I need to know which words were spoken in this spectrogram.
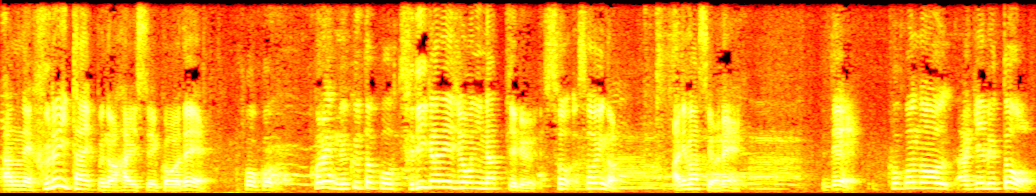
あのね古いタイプの排水溝でこうこうこれ抜くとこう釣り鐘状になってるそそういうのありますよね。でここの上げると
